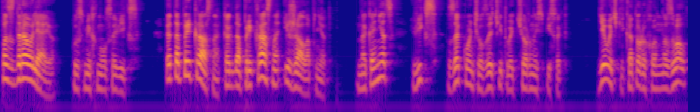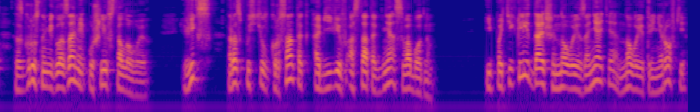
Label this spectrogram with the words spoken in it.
«Поздравляю», – усмехнулся Викс. «Это прекрасно, когда прекрасно и жалоб нет». Наконец, Викс закончил зачитывать черный список. Девочки, которых он назвал, с грустными глазами ушли в столовую. Викс распустил курсанток, объявив остаток дня свободным. И потекли дальше новые занятия, новые тренировки.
